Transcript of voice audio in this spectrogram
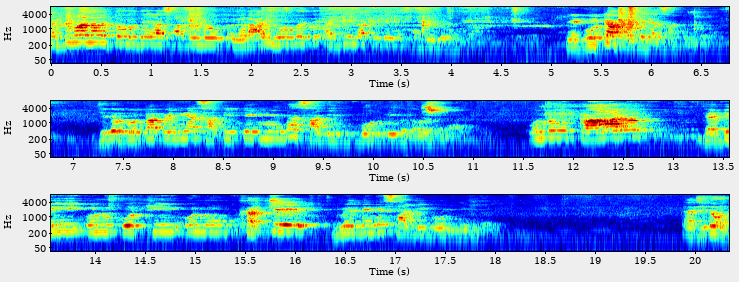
ਲੱਡੂਆਂ ਨਾਲ ਤੋਲਦੇ ਆ ਸਾਡੇ ਲੋਕ ਲੜਾਈ ਹੋਵੇ ਤੇ ਅੱਗੇ ਲੱਗਦੇ ਨੇ ਸਾਡੇ ਲੋਕ ਤੇ ਵੋਟਾਂ ਪਾਉਂਦੇ ਆ ਸਾਡੇ ਲੋਕ ਜਦੋਂ ਵੋਟਾਂ ਪੈਂਦੀਆਂ, ਸਾਡੀ ਟਿਕ ਮਿਲਦਾ, ਸਾਡੀ ਵੋਟ ਦੀ ਬਦੌਲਤ ਨਾਲ। ਉਹਨੂੰ ਕਾਰ, ਗੱਡੀ, ਉਹਨੂੰ ਕੋਠੀ, ਉਹਨੂੰ ਖਰਚੇ ਮਿਲਦੇ ਨੇ ਸਾਡੀ ਵੋਟ ਦੀ ਬਦੌਲਤ। ਤਾਂ ਜਦੋਂ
